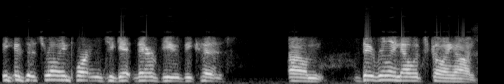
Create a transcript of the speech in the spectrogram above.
because it's really important to get their view because um, they really know what's going on.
